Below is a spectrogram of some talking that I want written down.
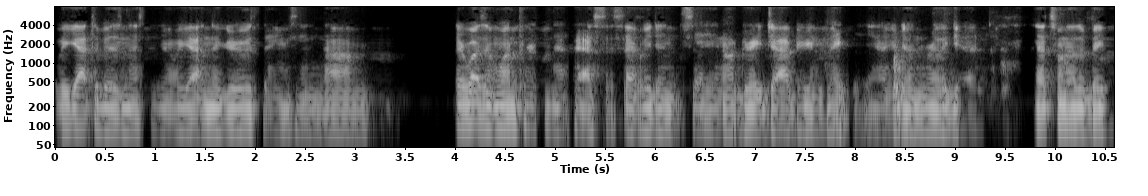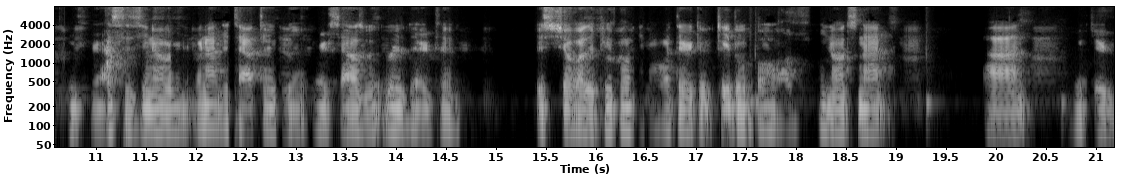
we got to business. You know, we got in the groove of things, and um, there wasn't one person that passed us that we didn't say, you know, great job, you're gonna make it. You know, you're doing really good. That's one of the big things for us is, you know, we're, we're not just out there to do it for ourselves, but we're there to just show other people you know, what they're capable of. You know, it's not uh, what your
